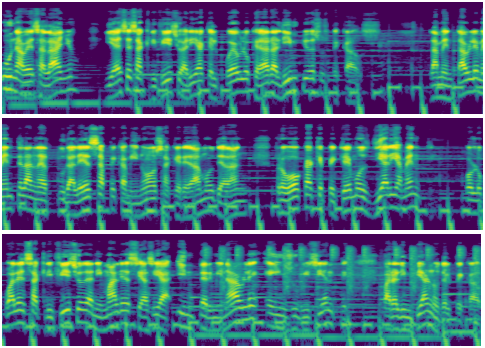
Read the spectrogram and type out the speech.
una vez al año, y ese sacrificio haría que el pueblo quedara limpio de sus pecados. Lamentablemente la naturaleza pecaminosa que heredamos de Adán provoca que pequemos diariamente, por lo cual el sacrificio de animales se hacía interminable e insuficiente para limpiarnos del pecado.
